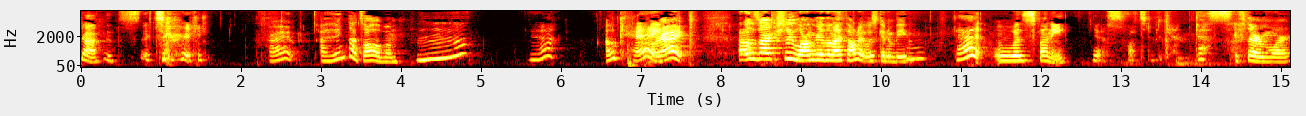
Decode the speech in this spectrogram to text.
yeah, it's it's great. All right, I think that's all of them. hmm Yeah. Okay. All right, that was actually longer than I thought it was gonna be. That was funny. Yes, I'll have to do it again. Yes. If there are more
